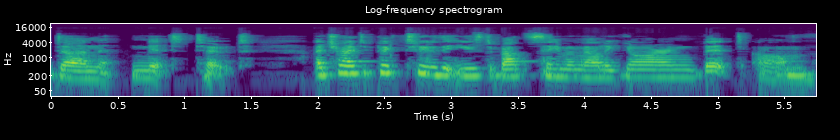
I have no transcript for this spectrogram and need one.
Done Knit Tote. I tried to pick two that used about the same amount of yarn that um,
